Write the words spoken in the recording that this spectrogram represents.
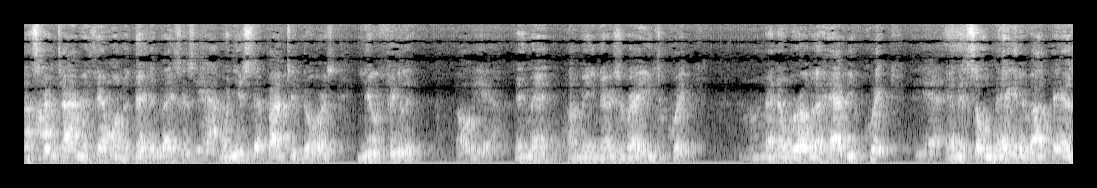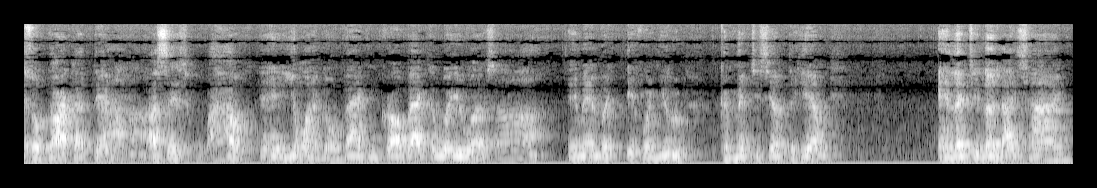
and spend time with him on a daily basis, Yeah. when you step out your doors, you'll feel it. Oh, yeah. Amen. I mean, there's rage quick. Mm. And the world will have you quick. Yes. And it's so negative out there and so dark out there. Uh-huh. I says, wow, hey, you want to go back and crawl back to where you was. Uh, Amen. But if when you commit yourself to him and let your little light shine,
